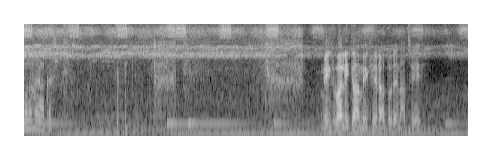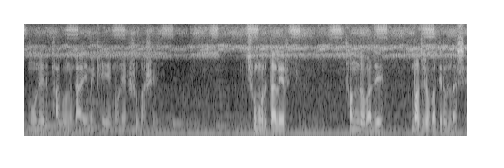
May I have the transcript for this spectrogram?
মনে হয় আকাশে। মেঘবালিকা মেঘের আদরে নাচে মনের ফাগুন গায়ে মেখে মনের সুবাসে। ঝুমুর তালের ছন্দ বাজে। বজ্রপাতের উল্লাসে।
